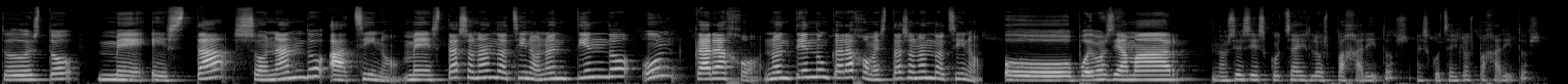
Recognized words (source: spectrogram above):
todo esto me está sonando a chino, me está sonando a chino, no entiendo un carajo, no entiendo un carajo, me está sonando a chino. O podemos llamar no sé si escucháis los pajaritos. ¿Escucháis los pajaritos?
